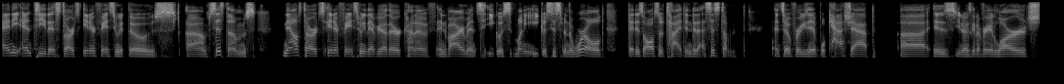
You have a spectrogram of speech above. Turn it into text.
any entity that starts interfacing with those um, systems now starts interfacing with every other kind of environments, ecos- money ecosystem in the world that is also tied into that system. And so, for example, Cash App uh, is, you know, has got a very large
